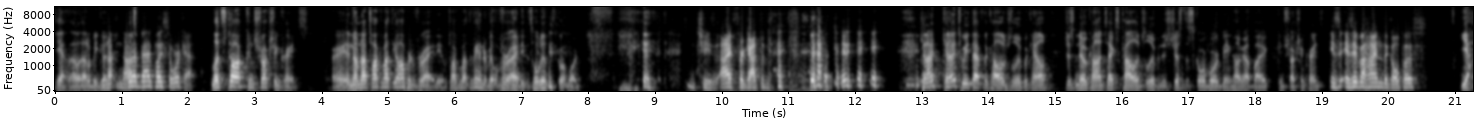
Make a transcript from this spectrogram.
yeah, that'll, that'll be good. Not, not a bad place to work at. Let's talk construction cranes. All right. And I'm not talking about the Auburn variety. I'm talking about the Vanderbilt variety that's holding up the scoreboard. Jeez, I forgot that that's happening. Can I can I tweet that from the College Loop account? Just no context, College Loop, and it's just the scoreboard being hung up by construction cranes. Is is it behind the goalposts? Yeah.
